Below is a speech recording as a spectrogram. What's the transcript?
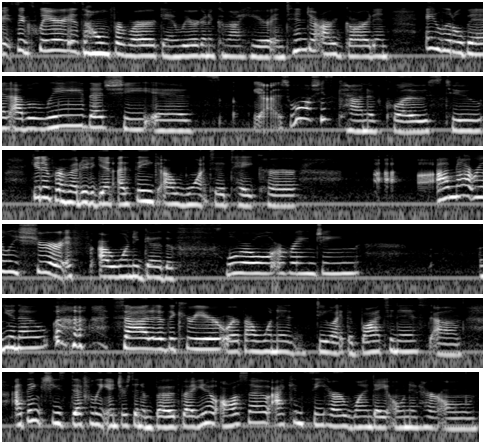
Alright, so Claire is home for work and we're going to come out here and tend to our garden a little bit. I believe that she is, yeah, well, she's kind of close to getting promoted again. I think I want to take her, I, I'm not really sure if I want to go the floral arranging you know, side of the career or if I want to do like the botanist. Um, I think she's definitely interested in both, but you know, also I can see her one day owning her own,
